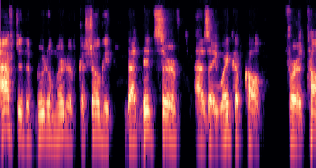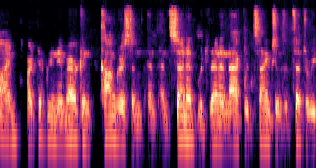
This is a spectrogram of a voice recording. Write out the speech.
after the brutal murder of Khashoggi that did serve as a wake up call for a time, particularly in the American Congress and, and, and Senate, which then enacted sanctions, etc.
